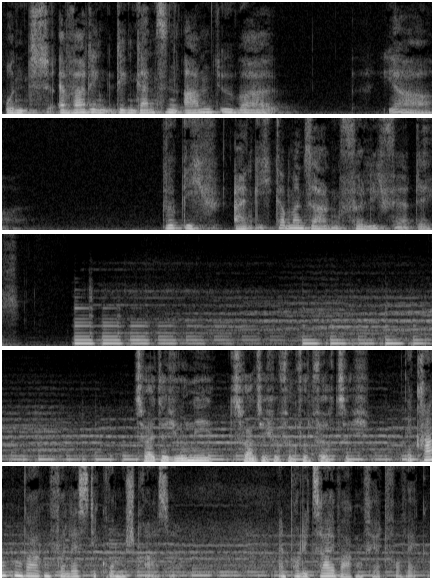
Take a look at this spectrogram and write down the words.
Und er war den, den ganzen Abend über, ja, wirklich, eigentlich kann man sagen, völlig fertig. 2. Juni, 20.45 Uhr. Der Krankenwagen verlässt die krumme Straße. Ein Polizeiwagen fährt vorweg.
